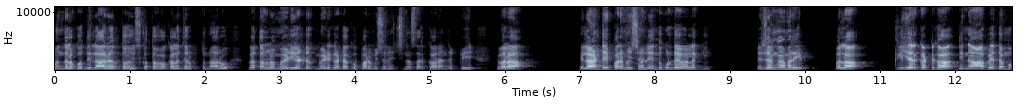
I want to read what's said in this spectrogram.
వందల కొద్ది లారీలతో ఇసుక తవ్వకాలు జరుపుతున్నారు. గతంలో మేడిగడ్డ మేడిగడ్డకు పర్మిషన్ ఇచ్చిన సర్కార్ అని చెప్పి ఇవాళ ఎలాంటి పర్మిషన్లు ఎందుకుంటాయి వాళ్ళకి? నిజంగా మరి వాళ్ళ క్లియర్ కట్గా దీన్ని ఆపే దమ్ము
